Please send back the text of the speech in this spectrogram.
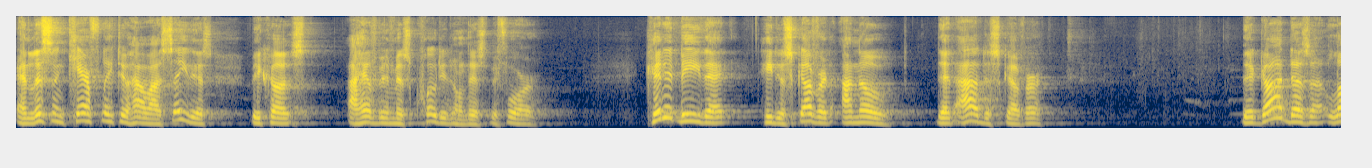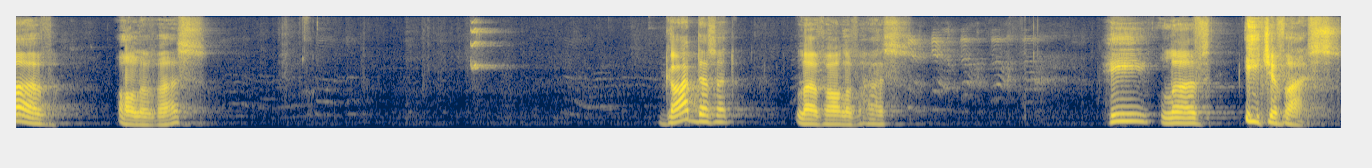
and listen carefully to how I say this because I have been misquoted on this before. Could it be that he discovered, I know that I discover, that God doesn't love all of us? God doesn't love all of us. He loves each of us.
